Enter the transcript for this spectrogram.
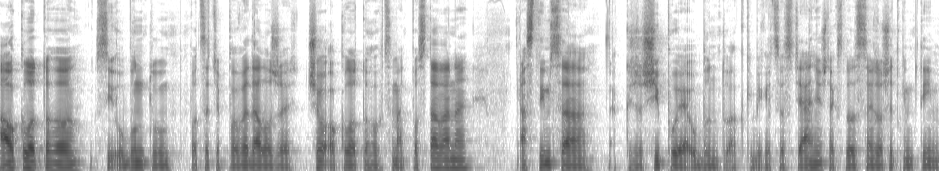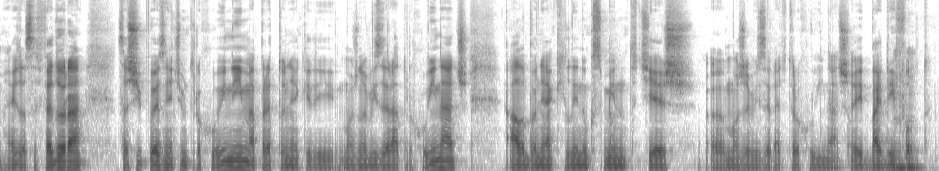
a okolo toho si Ubuntu v podstate povedalo, že čo okolo toho chce mať postavené a s tým sa akože šipuje Ubuntu, ako keby keď sa stiahneš, tak sa dostaneš so všetkým tým. Hej, zase Fedora sa šipuje s niečím trochu iným a preto niekedy možno vyzerá trochu ináč, alebo nejaký Linux Mint tiež uh, môže vyzerať trochu ináč, hej, by default. Mm-hmm.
